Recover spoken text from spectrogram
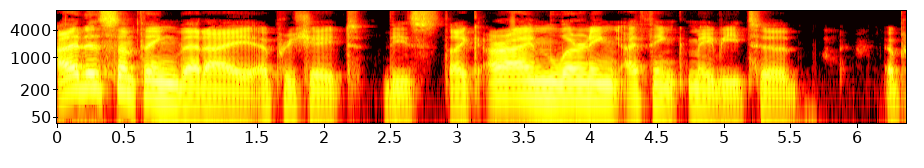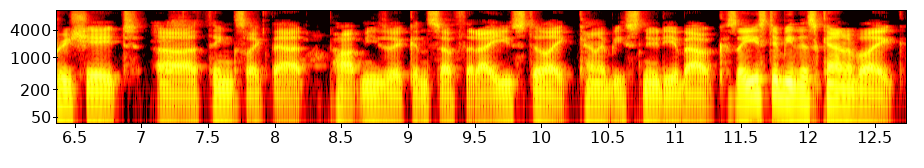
It is something that I appreciate these like or I'm learning I think maybe to appreciate uh things like that, pop music and stuff that I used to like kind of be snooty about cuz I used to be this kind of like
